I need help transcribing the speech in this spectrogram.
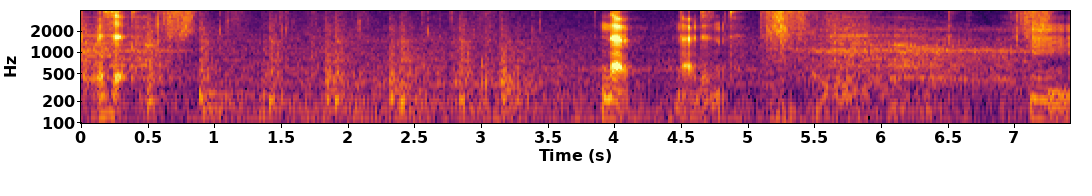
Or is it? No. No, it isn't. Hmm.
